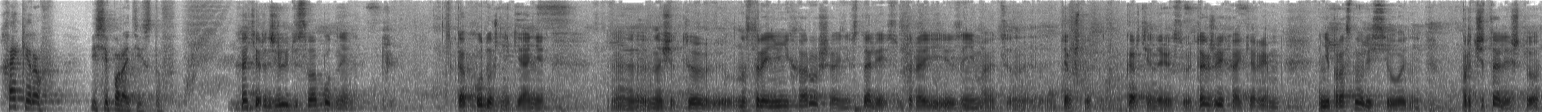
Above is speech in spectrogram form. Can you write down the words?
хакеров и сепаратистов. Хакеры – это же люди свободные, как художники. Они, э, значит, э, настроение у них хорошее, они встали с утра и занимаются тем, что картины рисуют. Также и хакеры. Им, они проснулись сегодня, прочитали, что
